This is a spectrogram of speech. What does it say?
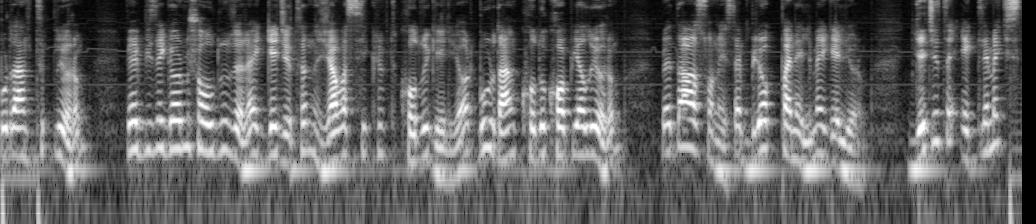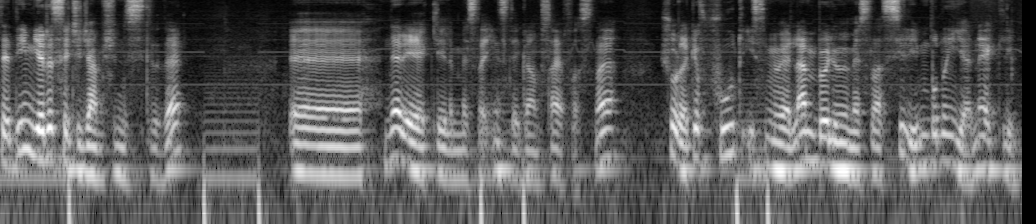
buradan tıklıyorum. Ve bize görmüş olduğunuz üzere Gadget'ın JavaScript kodu geliyor. Buradan kodu kopyalıyorum. Ve daha sonra ise blok panelime geliyorum. Gadget'ı eklemek istediğim yeri seçeceğim şimdi sitede. Ee, nereye ekleyelim mesela Instagram sayfasına? Şuradaki food ismi verilen bölümü mesela sileyim. Bunun yerine ekleyeyim.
